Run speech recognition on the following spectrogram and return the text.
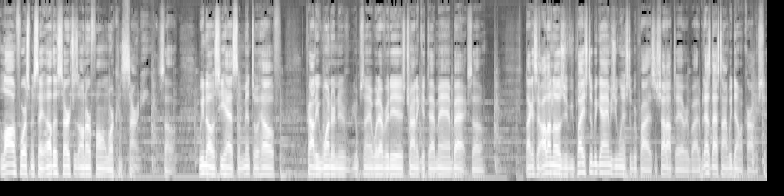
law enforcement say other searches on her phone were concerning. So we know she has some mental health, probably wondering if, you know what I'm saying, whatever it is, trying to get that man back. So, like I said, all I know is if you play stupid games, you win stupid prizes. So shout out to everybody. But that's last time we done with Carly shit.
